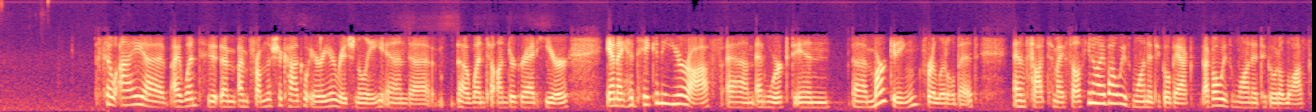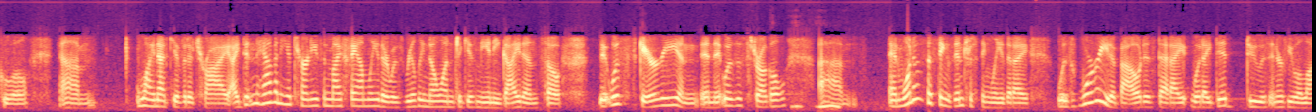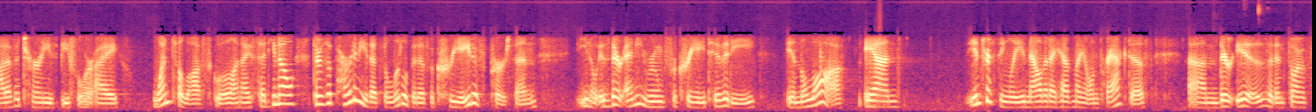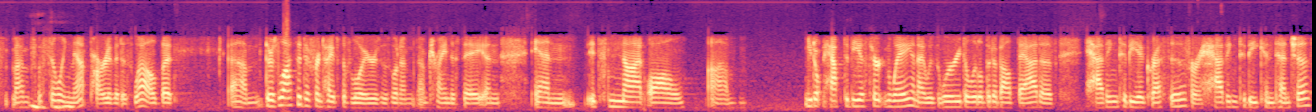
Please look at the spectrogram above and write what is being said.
So I uh, I went to I'm, I'm from the Chicago area originally and uh, uh, went to undergrad here, and I had taken a year off um, and worked in uh, marketing for a little bit, and thought to myself, you know, I've always wanted to go back. I've always wanted to go to law school. Um, why not give it a try? I didn't have any attorneys in my family. There was really no one to give me any guidance, so it was scary and and it was a struggle. Mm-hmm. Um, and one of the things, interestingly, that I was worried about is that I what I did do is interview a lot of attorneys before I went to law school, and I said, you know, there's a part of me that's a little bit of a creative person. You know, is there any room for creativity in the law? And interestingly, now that I have my own practice, um, there is, and, and so I'm, I'm fulfilling mm-hmm. that part of it as well. But um, there's lots of different types of lawyers, is what I'm, I'm trying to say, and and it's not all. Um, you don't have to be a certain way, and I was worried a little bit about that of having to be aggressive or having to be contentious.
